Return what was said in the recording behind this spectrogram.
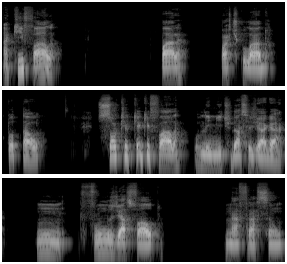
Aqui fala para particulado total. Só que o que que fala o limite da CGH? Hum, fumos de asfalto na fração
